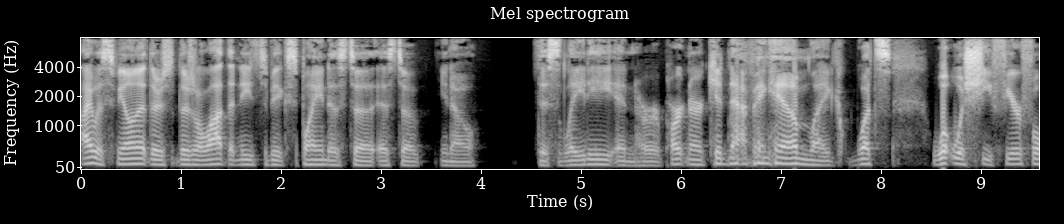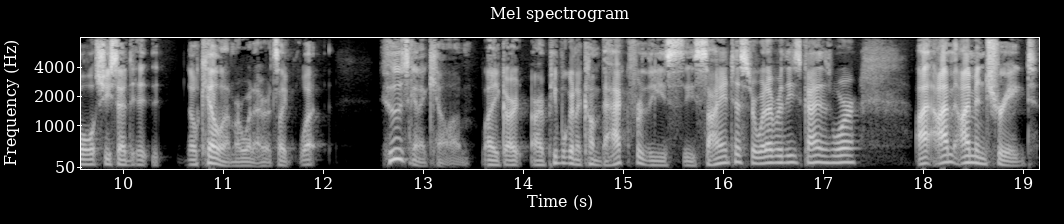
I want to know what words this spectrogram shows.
I was feeling it. There's there's a lot that needs to be explained as to as to you know this lady and her partner kidnapping him. Like what's what was she fearful? She said they'll kill him or whatever. It's like what who's going to kill him? Like are are people going to come back for these these scientists or whatever these guys were? I, I'm I'm intrigued.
